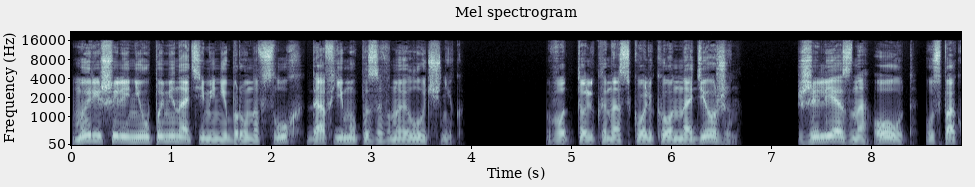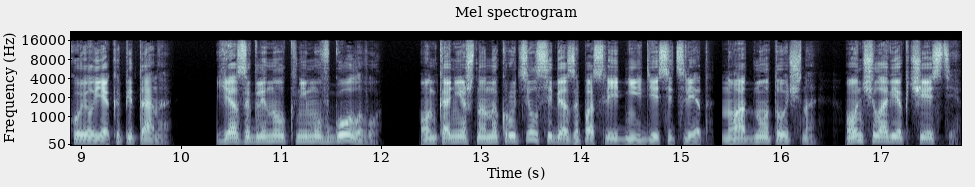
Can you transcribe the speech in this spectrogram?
Мы решили не упоминать имени Бруно вслух, дав ему позывной лучник. Вот только насколько он надежен. «Железно, Оут», — успокоил я капитана. Я заглянул к нему в голову. Он, конечно, накрутил себя за последние 10 лет, но одно точно — он человек чести.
